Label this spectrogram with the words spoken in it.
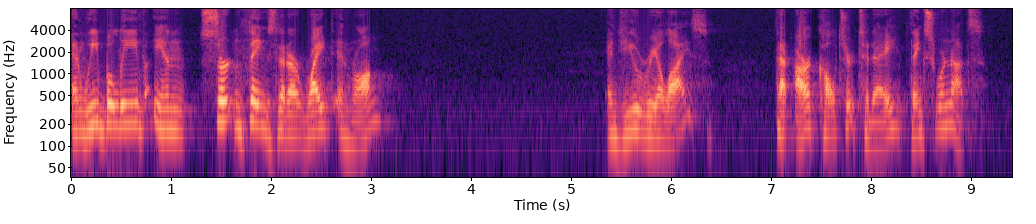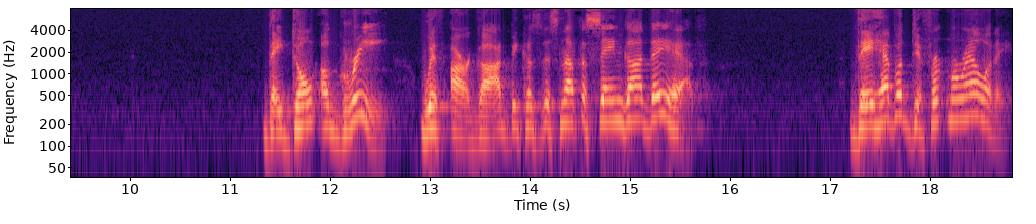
and we believe in certain things that are right and wrong. And do you realize that our culture today thinks we're nuts? They don't agree with our God because it's not the same God they have. They have a different morality.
